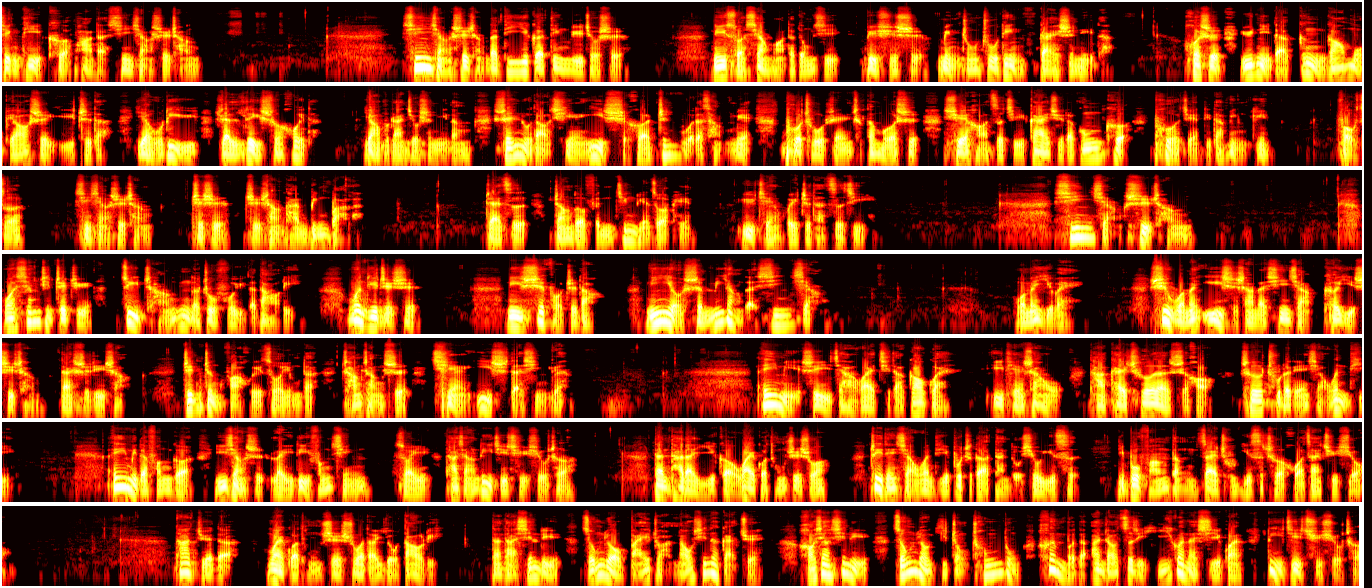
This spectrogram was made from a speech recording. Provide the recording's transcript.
警惕可怕的心想事成。心想事成的第一个定律就是：你所向往的东西必须是命中注定该是你的，或是与你的更高目标是一致的，有利于人类社会的。要不然就是你能深入到潜意识和真我的层面，破除人生的模式，学好自己该学的功课，破解你的命运。否则，心想事成只是纸上谈兵罢了。摘自张德芬经典作品《遇见未知的自己》。心想事成，我相信这句最常用的祝福语的道理。问题只是，你是否知道？你有什么样的心想？我们以为是我们意识上的心想可以事成，但实际上，真正发挥作用的常常是潜意识的心愿。艾米是一家外企的高管。一天上午，他开车的时候，车出了点小问题。艾米的风格一向是雷厉风行，所以他想立即去修车。但他的一个外国同事说。这点小问题不值得单独修一次，你不妨等再出一次车祸再去修。他觉得外国同事说的有道理，但他心里总有百爪挠心的感觉，好像心里总有一种冲动，恨不得按照自己一贯的习惯立即去修车。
